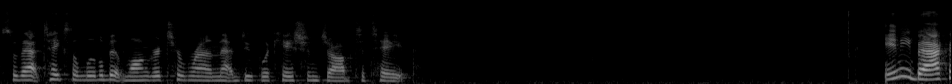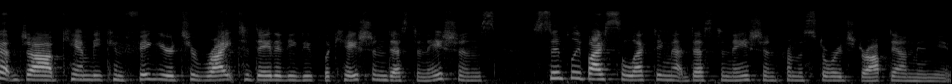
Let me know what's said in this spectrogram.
So that takes a little bit longer to run that duplication job to tape. Any backup job can be configured to write to data deduplication destinations simply by selecting that destination from the storage drop-down menu.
